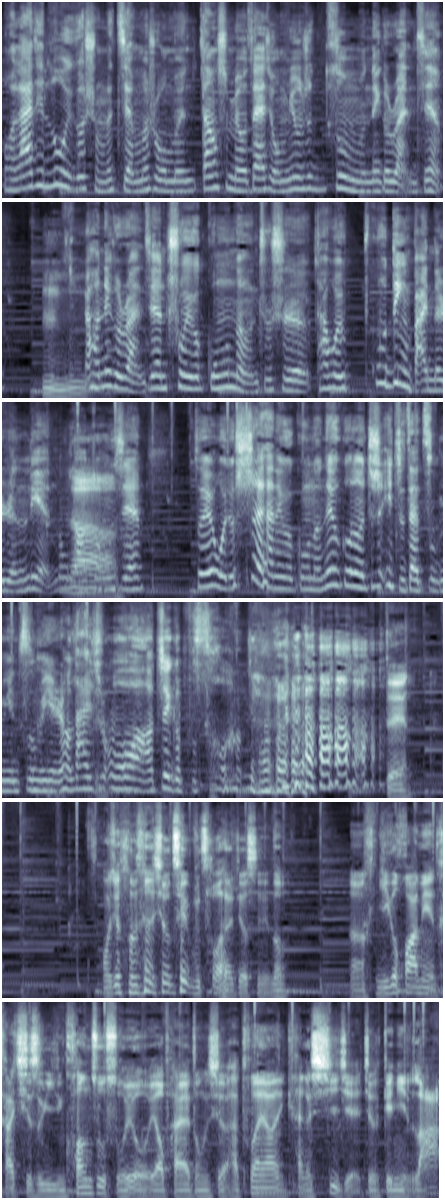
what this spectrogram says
我拉弟录一个什么节目的时候，我们当时没有在一起，我们用的是 Zoom 那个软件。嗯。然后那个软件出了一个功能，就是它会固定把你的人脸弄到中间，所以我就试了一下那个功能。那个功能就是一直在 zoom in zoom in，，然后拉弟说：“哇，这个不错。”对，我觉得红色秀最不错的就是那种。嗯，一个画面它其实已经框住所有要拍的东西了，它突然让你看个细节，就给你拉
